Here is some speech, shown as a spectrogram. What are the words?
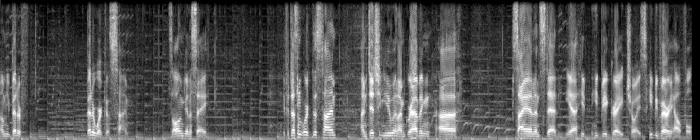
Um, you better, better work this time. That's all I'm gonna say. If it doesn't work this time, I'm ditching you and I'm grabbing, uh, Cyan instead. Yeah, he'd, he'd be a great choice. He'd be very helpful.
